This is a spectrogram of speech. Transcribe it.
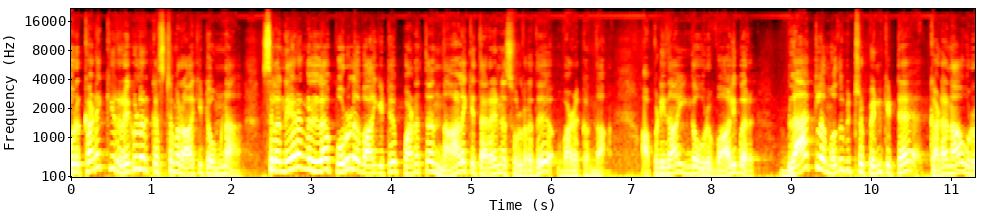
ஒரு கடைக்கு ரெகுலர் கஸ்டமர் ஆகிட்டோம்னா சில நேரங்களில் பொருளை வாங்கிட்டு பணத்தை நாளைக்கு தரேன்னு சொல்கிறது வழக்கம்தான். அப்படி தான் இங்கே ஒரு வாலிபர் பிளாக்ல மது விற்ற பெண்கிட்ட கடனாக ஒரு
